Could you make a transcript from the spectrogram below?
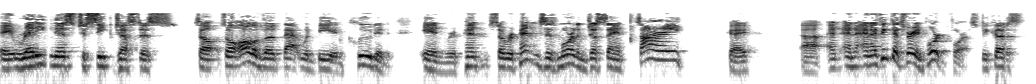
a readiness to seek justice. So, so all of the, that would be included in repentance. So repentance is more than just saying, sorry. Okay. Uh, and, and, and I think that's very important for us because,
